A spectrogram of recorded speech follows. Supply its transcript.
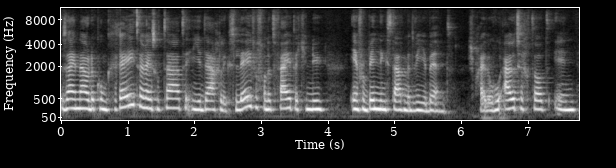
zijn nou de concrete resultaten in je dagelijks leven van het feit dat je nu in verbinding staat met wie je bent? Dus hoe uitzicht dat in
